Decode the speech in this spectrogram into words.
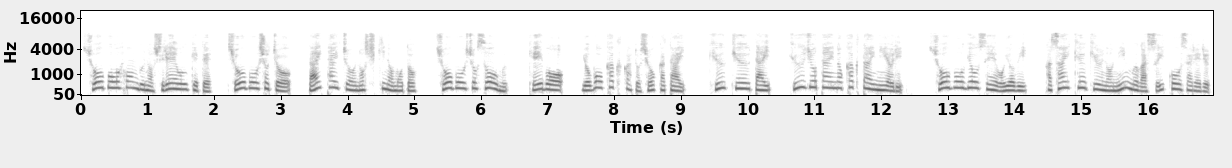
消防本部の指令を受けて、消防署長、大隊長の指揮のもと、消防署総務、警防、予防各課と消火隊、救急隊、救助隊の各隊により、消防行政及び火災救急の任務が遂行される。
